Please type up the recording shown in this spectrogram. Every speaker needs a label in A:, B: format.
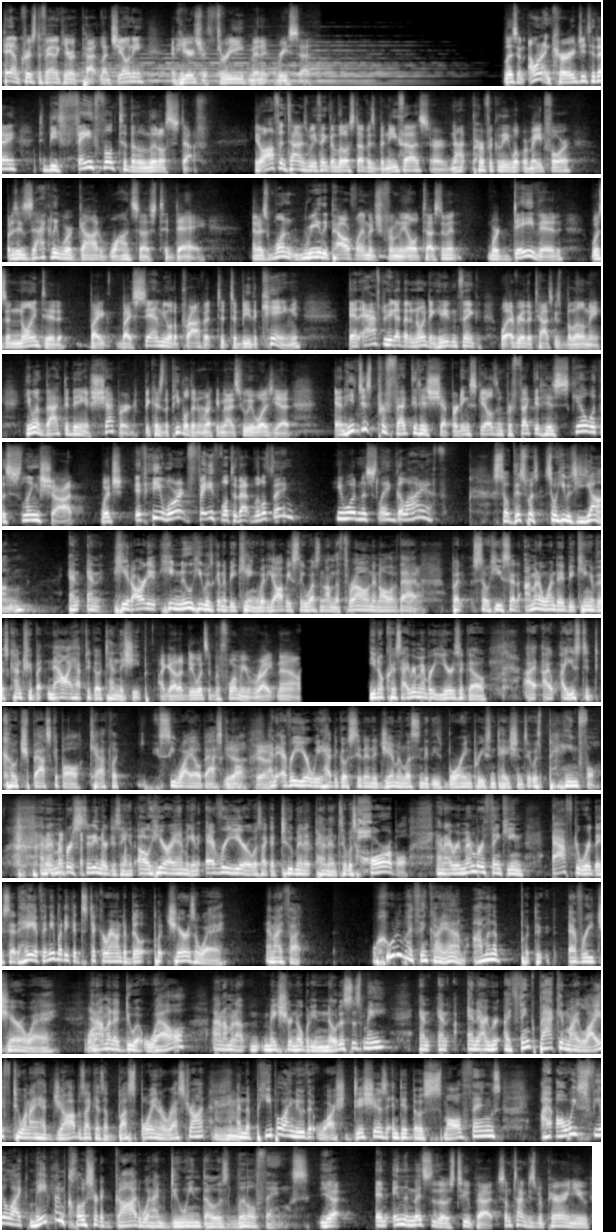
A: Hey, I'm Chris Stefanick here with Pat Lencioni, and here's your three minute reset. Listen, I want to encourage you today to be faithful to the little stuff. You know, oftentimes we think the little stuff is beneath us or not perfectly what we're made for, but it's exactly where God wants us today. And there's one really powerful image from the Old Testament where David was anointed by, by Samuel the prophet to, to be the king. And after he got that anointing, he didn't think, well, every other task is below me. He went back to being a shepherd because the people didn't recognize who he was yet. And he just perfected his shepherding skills and perfected his skill with the slingshot, which, if he weren't faithful to that little thing, he wouldn't have slayed Goliath.
B: So this was so he was young and and he had already he knew he was going to be king, but he obviously wasn't on the throne and all of that.
A: Yeah.
B: But so he said, "I'm going to one day be king of this country, but now I have to go tend the sheep."
A: I got to do what's before me right now.
B: You know, Chris, I remember years ago, I, I, I used to coach basketball, Catholic CYO basketball.
A: Yeah, yeah.
B: And every year we had to go sit in a gym and listen to these boring presentations. It was painful. And I remember sitting there just thinking, oh, here I am again. Every year it was like a two minute penance. It was horrible. And I remember thinking afterward, they said, hey, if anybody could stick around to build, put chairs away. And I thought, well, who do I think I am? I'm going to put every chair away. And I'm going to do it well, and I'm going to make sure nobody notices me. And and and I re- I think back in my life to when I had jobs like as a busboy in a restaurant, mm-hmm. and the people I knew that washed dishes and did those small things. I always feel like maybe I'm closer to God when I'm doing those little things.
A: Yeah. And in the midst of those too, Pat, sometimes he's preparing you.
